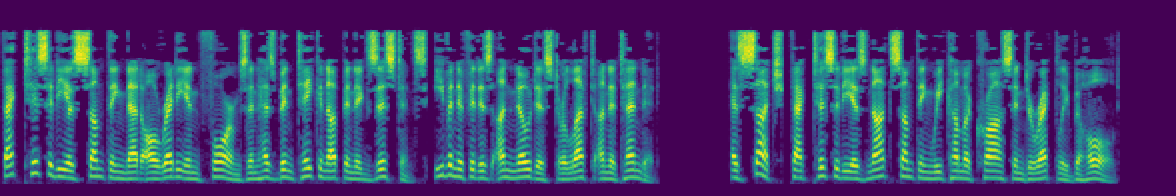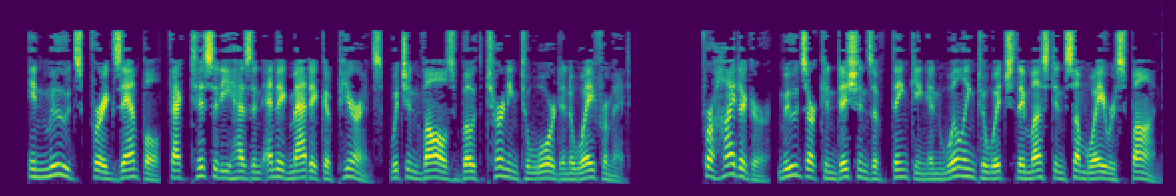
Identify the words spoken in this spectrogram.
Facticity is something that already informs and has been taken up in existence, even if it is unnoticed or left unattended. As such, facticity is not something we come across and directly behold. In moods, for example, facticity has an enigmatic appearance, which involves both turning toward and away from it. For Heidegger, moods are conditions of thinking and willing to which they must in some way respond.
